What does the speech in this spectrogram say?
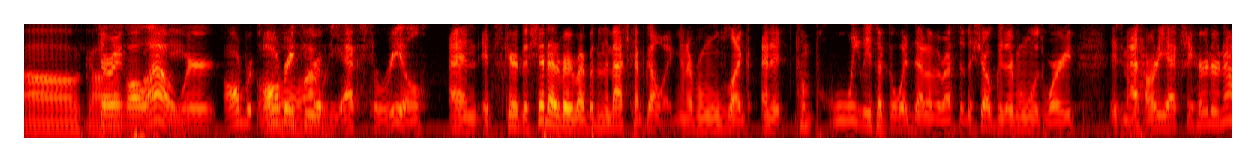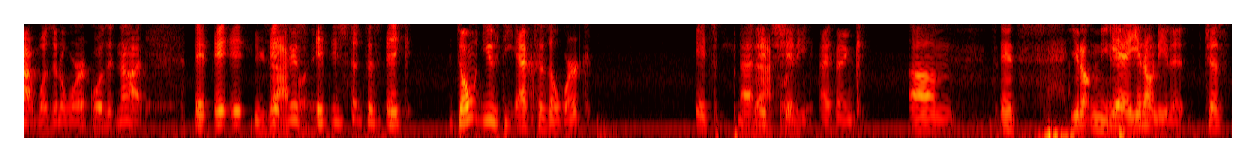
oh god, during All Out, where Aubrey, Aubrey Oh, threw I up was- the X for real, and it scared the shit out of everybody. But then the match kept going, and everyone was like, and it completely took the wind out of the rest of the show because everyone was worried: is Matt Hardy actually hurt or not? Was it a work? Was it not? It it it, it just it just took this. Like, don't use the X as a work. It's uh, it's shitty. I think. Um, it's you don't need yeah, it. you don't need it. Just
